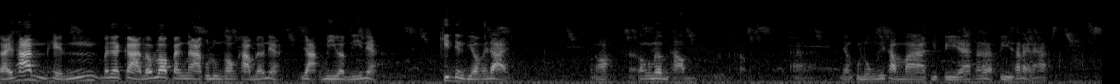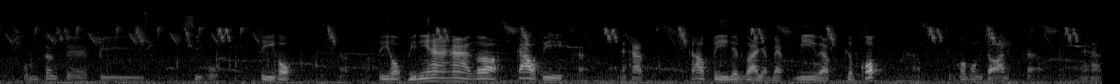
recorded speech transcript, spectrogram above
หลายท่านเห็นบรรยากาศรอบๆแปลงนาคุณลุงทองคำแล้วเนี่ยอยากมีแบบนี้เนี่ยคิดอย่างเดียวไม่ได้เนาะต้องเริ่มทำครับ อ่าอย่างคุณลุงที่ทำมากี่ปีนะตั้งแต่ปีเท่าไหร่นะครับผมตั้งแต่ปี 46 สี่หกครับสี่หกปีนี้ห้าห้าก็เก้าปีครับ นะครับ เก้าปีจนกว่าจะแบบมีแบบเกือบครบครับเกือบครบวงจรครับนะครับ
